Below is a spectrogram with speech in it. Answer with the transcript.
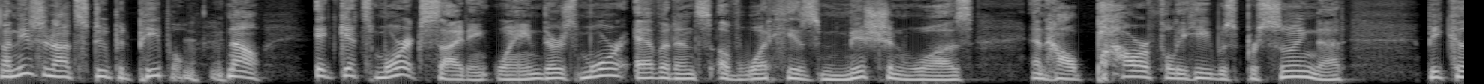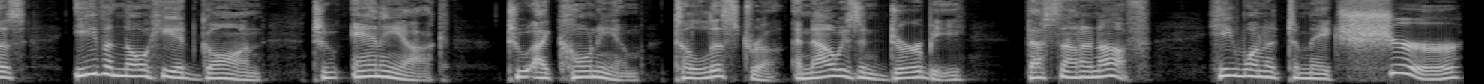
And these are not stupid people. now, it gets more exciting, Wayne. There's more evidence of what his mission was and how powerfully he was pursuing that because even though he had gone to Antioch, to Iconium, to Lystra, and now he's in Derbe, that's not enough. He wanted to make sure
